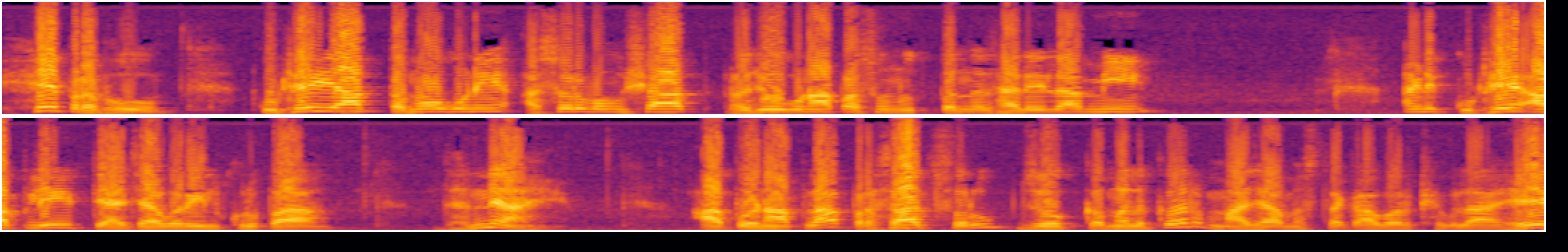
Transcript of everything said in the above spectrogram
हे प्रभो कुठे या तमोगुणी असुरवंशात रजोगुणापासून उत्पन्न झालेला मी आणि कुठे आपली त्याच्यावरील कृपा? धन्य आहे. आपण आपला प्रसाद स्वरूप जो कमलकर माझ्या मस्तकावर ठेवला आहे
